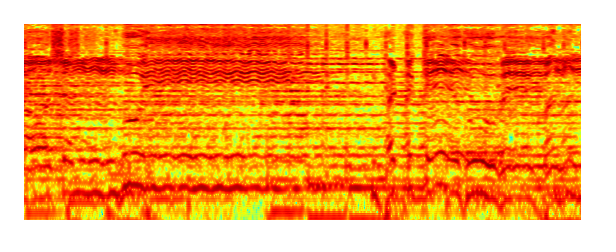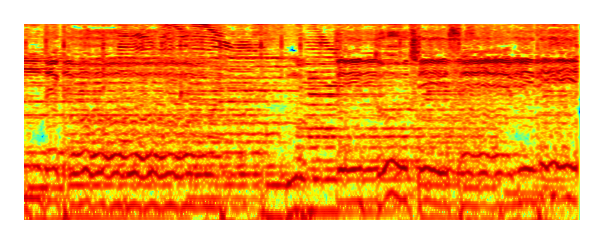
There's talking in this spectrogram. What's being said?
روشن ہوئی بھٹکے ہوئے بند کو مکتی تجھی سے ملی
